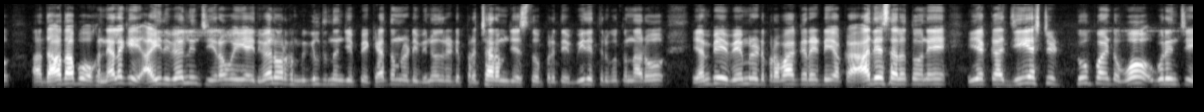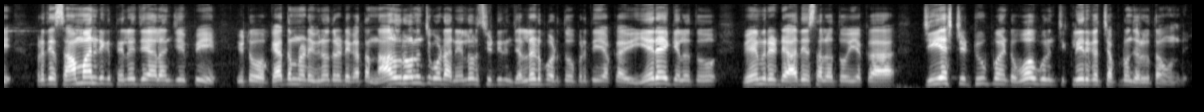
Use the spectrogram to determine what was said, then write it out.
దాదాపు ఒక నెలకి ఐదు వేల నుంచి ఇరవై ఐదు వేల వరకు మిగులుతుందని చెప్పి కేతంరెడ్డి వినోద్ రెడ్డి ప్రచారం చేస్తూ ప్రతి వీధి తిరుగుతున్నారు. ఎంపీ వేమిరెడ్డి ప్రభాకర్ రెడ్డి యొక్క ఆదేశాలతోనే ఈ యొక్క జిఎస్టీ టూ పాయింట్ ఓ గురించి ప్రతి సామాన్యుడికి తెలియజేయాలని చెప్పి ఇటు కేతంరెడ్డి వినోద్ రెడ్డి గత నాలుగు రోజుల నుంచి కూడా నెల్లూరు సిటీని జల్లెడ పడుతూ ప్రతి ఒక్క ఏరియాకి వెళుతూ వేమిరెడ్డి ఆదేశాలతో ఈ యొక్క జిఎస్టీ టూ పాయింట్ ఓ గురించి క్లియర్గా చెప్పడం జరుగుతూ ఉంది.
